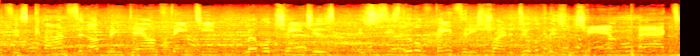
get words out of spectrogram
It's this constant up and down feinting, level changes. It's just these little feints that he's trying to do. Look at this jam-packed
